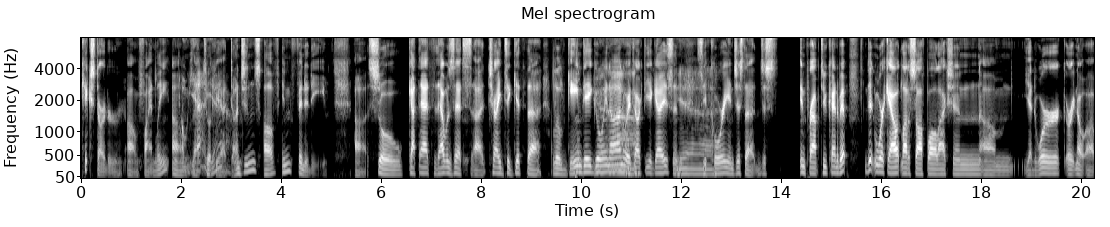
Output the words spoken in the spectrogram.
Kickstarter um, finally. Um, Oh, yeah, that took yeah. yeah, Dungeons of Infinity. Uh, so got that. That was that. Uh, tried to get the a little game day going on where I talked to you guys and yeah, see if Corey and just a just impromptu kind of bit didn't work out. A lot of softball action. Um, you had to work or no. Uh,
